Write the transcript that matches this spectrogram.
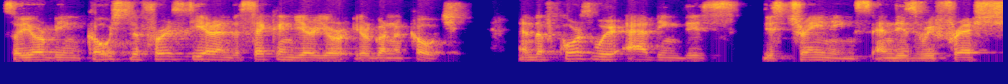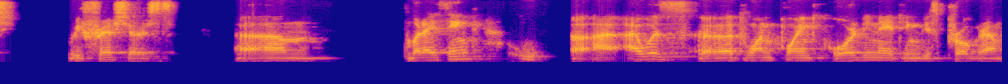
So you're being coached the first year, and the second year you're you're going to coach. And of course, we're adding these these trainings and these refresh refreshers. Um, but I think uh, I, I was uh, at one point coordinating this program,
